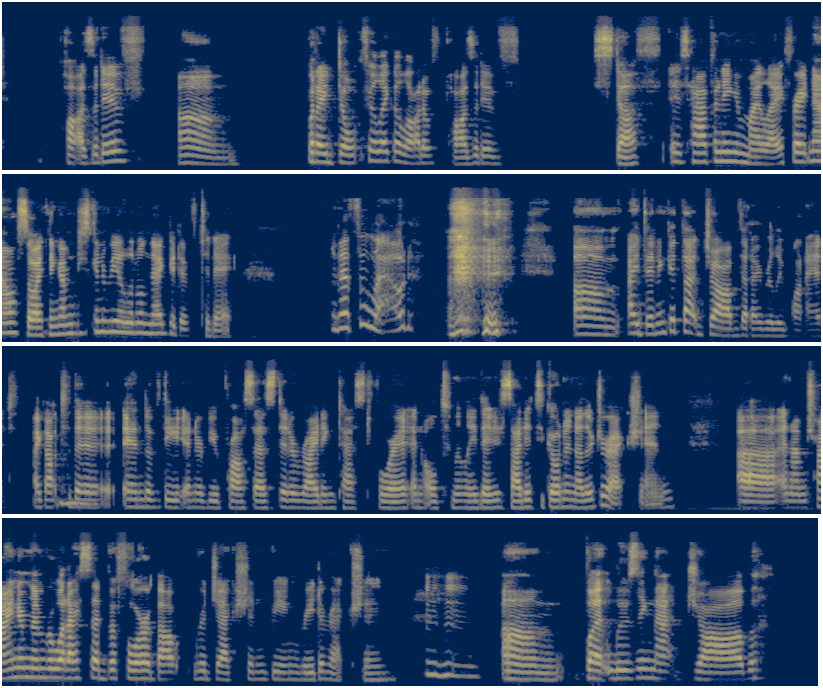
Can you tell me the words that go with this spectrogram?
positive. Um, but I don't feel like a lot of positive stuff is happening in my life right now. So I think I'm just going to be a little negative today. That's allowed. um, I didn't get that job that I really wanted. I got to the end of the interview process, did a writing test for it, and ultimately they decided to go in another direction. Uh, and I'm trying to remember what I said before about rejection being redirection. Mm-hmm. Um, but losing that job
